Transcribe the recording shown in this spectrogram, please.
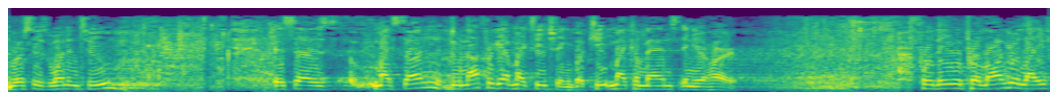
verses 1 and 2. It says, My son, do not forget my teaching, but keep my commands in your heart for they will prolong your life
